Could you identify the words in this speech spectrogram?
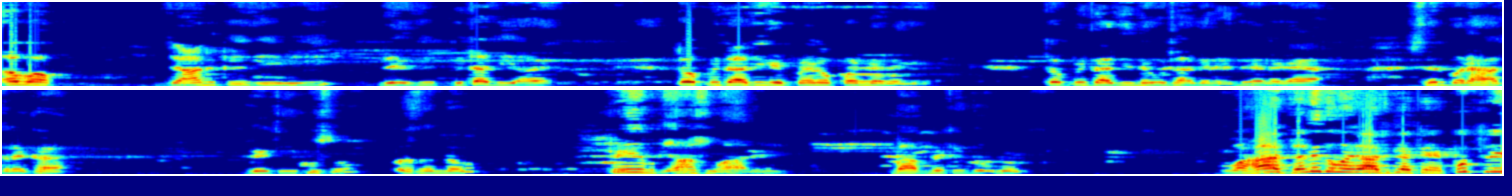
अब आप जानकी जी भी देखी पिताजी आए तो पिताजी के पैरों पड़ने लगे तो पिताजी ने उठा कर हृदय लगाया, सिर पर हाथ रखा। बेटी खुश हो, प्रसन्न हो, प्रेम के आँसू आ रहे बाप बेटी दोनों, वहाँ जनक महाराज कहते हैं, पुत्री,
